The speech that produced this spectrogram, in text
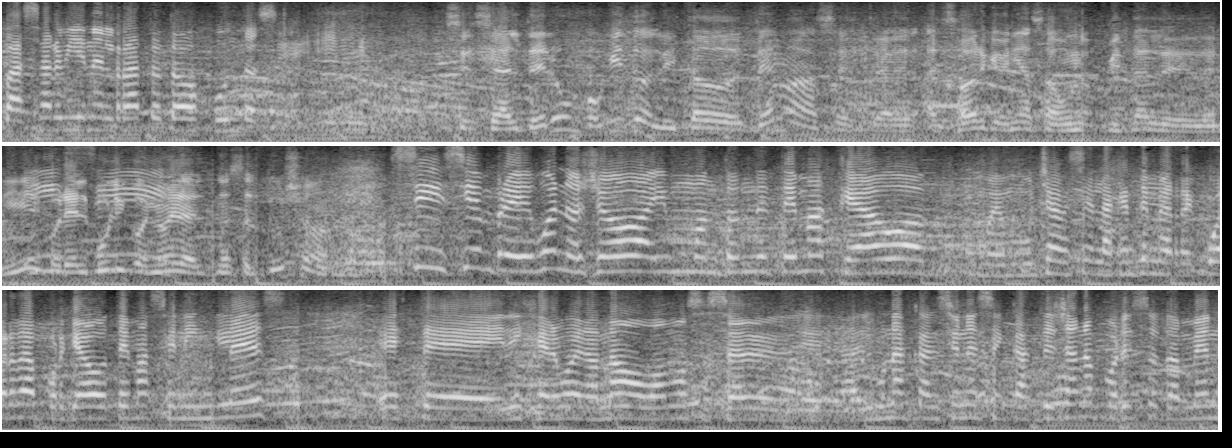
pasar bien el rato todos juntos y, y. ¿Se, se alteró un poquito el listado de temas este, al, saber que venías a un hospital de, de? Sí, ¿Por el sí. público no, era, no es el tuyo? Sí, siempre. Bueno, yo hay un montón de temas que hago, muchas veces la gente me recuerda porque hago temas en inglés. Este, y dije, bueno, no, vamos a hacer eh, algunas canciones en castellano, por eso también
